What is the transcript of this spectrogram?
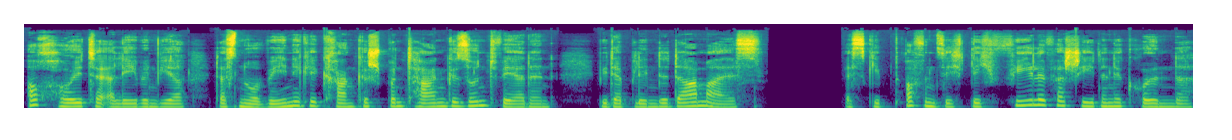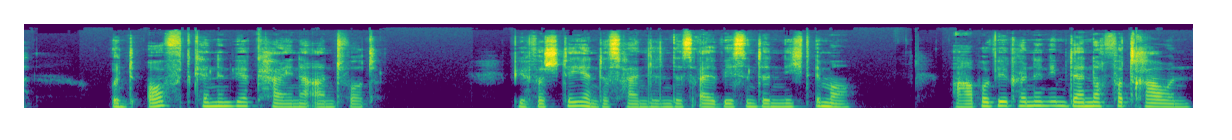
Auch heute erleben wir, dass nur wenige Kranke spontan gesund werden, wie der Blinde damals. Es gibt offensichtlich viele verschiedene Gründe, und oft kennen wir keine Antwort. Wir verstehen das Handeln des Allwissenden nicht immer, aber wir können ihm dennoch vertrauen,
